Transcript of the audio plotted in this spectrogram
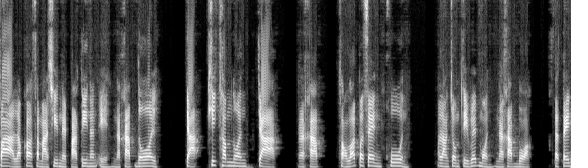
ฟ้าแล้วก็สมาชิกในปาร์ตี้นั่นเองนะครับ โดยจะคิดคำนวณจากนะครับ 200%คูณพลังโจมตีเวทมนต์นะครับ บวก สเตน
